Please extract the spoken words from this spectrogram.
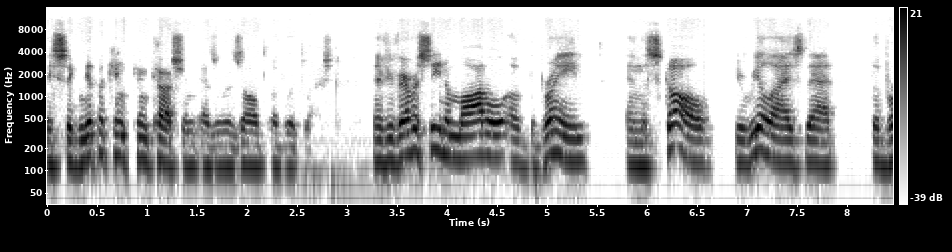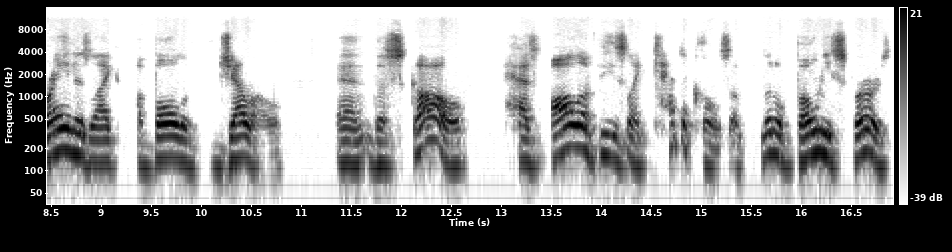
a significant concussion as a result of whiplash. And if you've ever seen a model of the brain and the skull, you realize that the brain is like a bowl of jello and the skull has all of these like tentacles of little bony spurs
